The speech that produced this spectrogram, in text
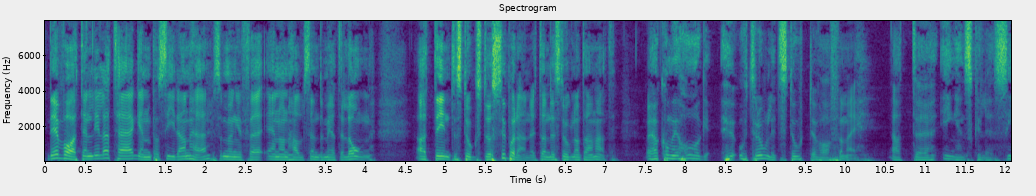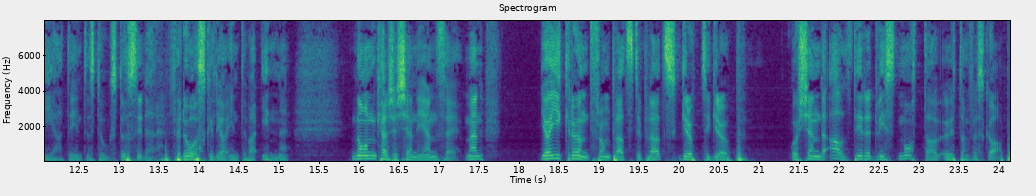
det var att den lilla taggen på sidan här, som är ungefär en och en halv centimeter lång, att det inte stod Stussy på den, utan det stod något annat. Och jag kommer ihåg hur otroligt stort det var för mig att eh, ingen skulle se att det inte stod Stussy där, för då skulle jag inte vara inne. Någon kanske känner igen sig, men jag gick runt från plats till plats, grupp till grupp och kände alltid ett visst mått av utanförskap.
